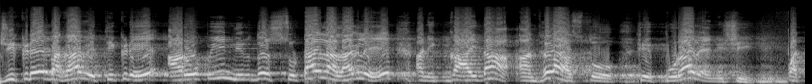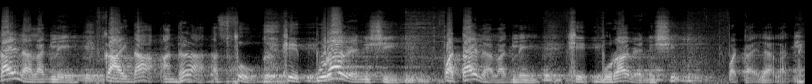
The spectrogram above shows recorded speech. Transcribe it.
जिकडे बघावे तिकडे आरोपी निर्दोष सुटायला लागले आणि कायदा आंधळा असतो. हे पुराव्यानिशी पटायला लागले. कायदा आंधळा असतो. हे पुराव्यानिशी पटायला लागले. हे पुराव्यानिशी पटायला लागले.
